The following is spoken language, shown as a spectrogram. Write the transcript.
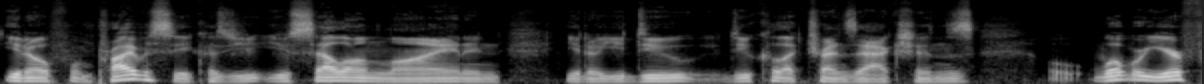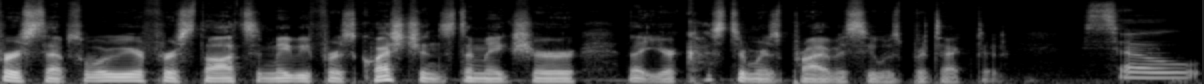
you know from privacy because you, you sell online and you know you do do collect transactions. What were your first steps? What were your first thoughts and maybe first questions to make sure that your customers privacy was protected? So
